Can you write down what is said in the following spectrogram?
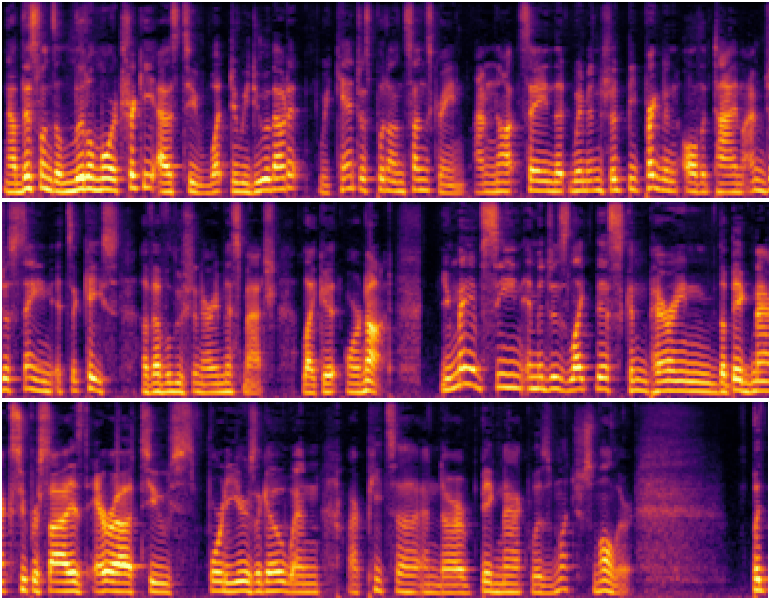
Now this one's a little more tricky as to what do we do about it. We can't just put on sunscreen. I'm not saying that women should be pregnant all the time. I'm just saying it's a case of evolutionary mismatch, like it or not. You may have seen images like this comparing the Big Mac supersized era to 40 years ago when our pizza and our Big Mac was much smaller. But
